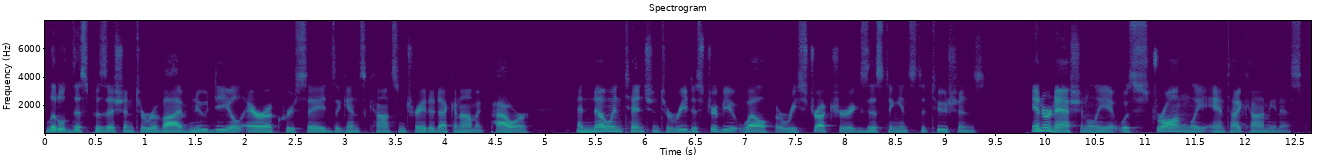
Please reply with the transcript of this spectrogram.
little disposition to revive New Deal era crusades against concentrated economic power, and no intention to redistribute wealth or restructure existing institutions. Internationally, it was strongly anti communist.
